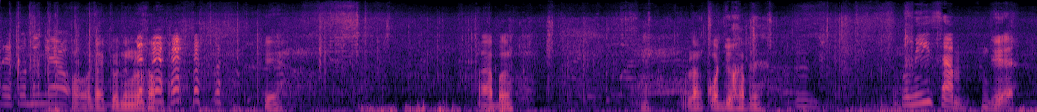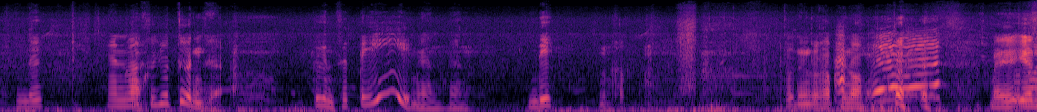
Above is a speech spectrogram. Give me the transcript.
ได้ตัวหนึงแล้วโอ้ได้ตัวหนึ่งแล้วครับโอเคหาเบิ้งกำลังกดอยู่ครับเนี่ยมันมีสัมเดี๋ยว นึกเห็นเอาว่าคืออยู่ตื่นเดี๋ยวตื่นสติแมนแมนดินั่นครับ ตัวหนึ่งแล้วครับพี่น้อง ไม่เอ็น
